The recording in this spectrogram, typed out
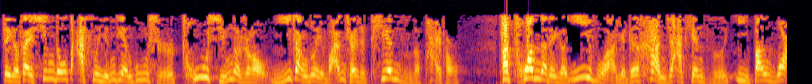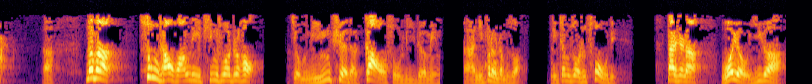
这个在兴州大肆营建宫室，出行的时候，仪仗队完全是天子的派头。他穿的这个衣服啊，也跟汉家天子一般无二啊。那么宋朝皇帝听说之后，就明确的告诉李德明。啊，你不能这么做，你这么做是错误的。但是呢，我有一个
